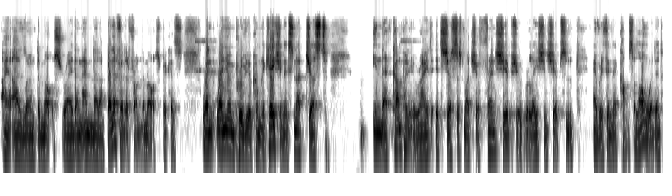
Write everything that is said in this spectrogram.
I, I learned the most, right? And and that I benefited from the most because when when you improve your communication, it's not just in that company, right? It's just as much your friendships, your relationships, and everything that comes along with it.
